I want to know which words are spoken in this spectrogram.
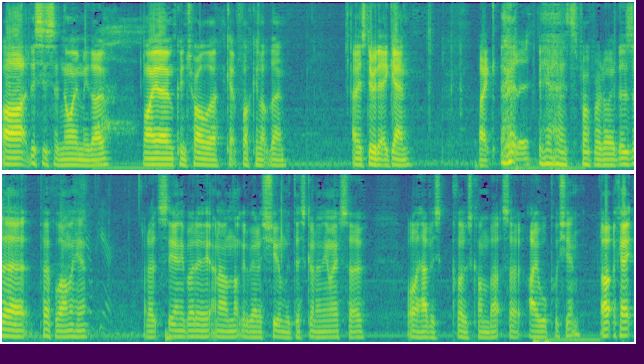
Ah, this is annoying me though. My um, controller kept fucking up then. and it's doing it again. Like, Really? yeah, it's proper annoying. There's uh, purple armor here. Here. I don't see anybody, and I'm not going to be able to shoot him with this gun anyway. So all I have is close combat. So I will push in. Oh, okay.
